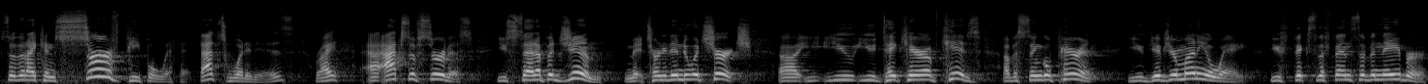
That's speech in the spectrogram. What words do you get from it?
so that I can serve people with it. That's what it is, right? Acts of service. You set up a gym, turn it into a church. Uh, you, you take care of kids of a single parent. You give your money away you fix the fence of a neighbor,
